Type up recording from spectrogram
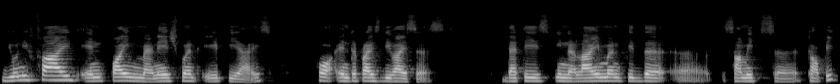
unified endpoint management APIs for enterprise devices. That is in alignment with the uh, summit's uh, topic.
